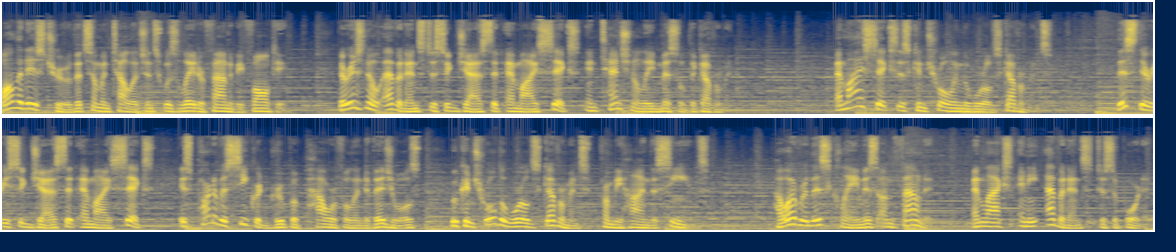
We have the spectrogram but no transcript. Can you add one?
While it is true that some intelligence was later found to be faulty, there is no evidence to suggest that MI6 intentionally misled the government. MI6 is controlling the world's governments. This theory suggests that MI6 is part of a secret group of powerful individuals who control the world's governments from behind the scenes. However, this claim is unfounded and lacks any evidence to support it.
